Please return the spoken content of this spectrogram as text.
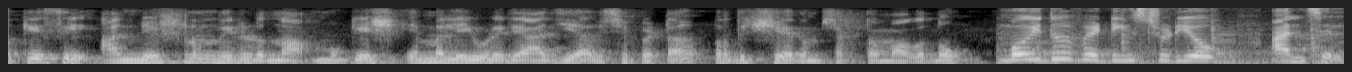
കേസിൽ അന്വേഷണം നേരിടുന്ന മുകേഷ് എം എൽ എയുടെ രാജി ആവശ്യപ്പെട്ട് പ്രതിഷേധം ശക്തമാകുന്നു. Moidu wedding studio Anchal.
